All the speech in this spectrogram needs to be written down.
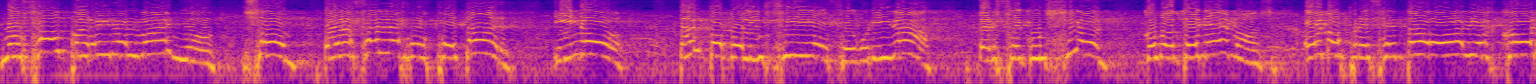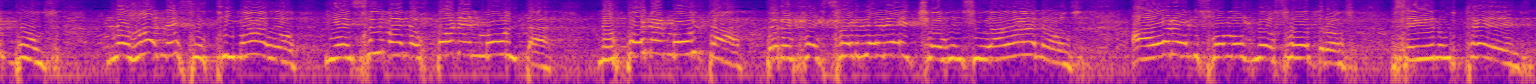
no son para ir al baño, son para hacerles respetar. Y no tanta policía y seguridad, persecución como tenemos, hemos presentado habeas corpus, nos han desestimado y encima nos ponen multa, nos ponen multa por ejercer derechos de ciudadanos. Ahora somos nosotros, siguen ustedes.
